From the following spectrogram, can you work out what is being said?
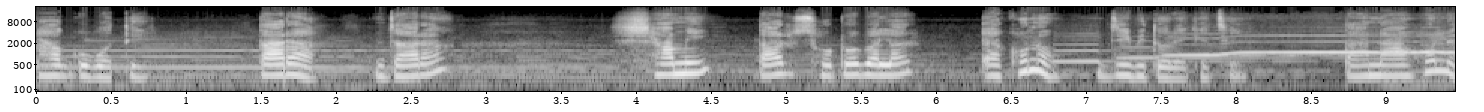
ভাগ্যবতী। তারা, যারা স্বামী তার ছোটোবেলার এখনও জীবিত রেখেছে। তা না হলে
